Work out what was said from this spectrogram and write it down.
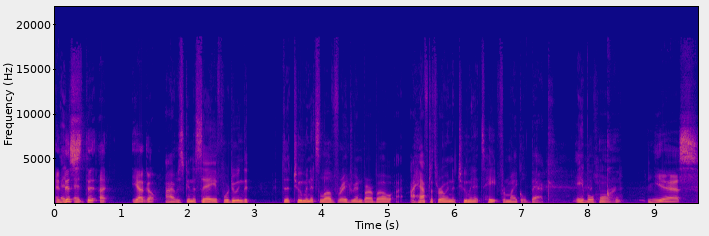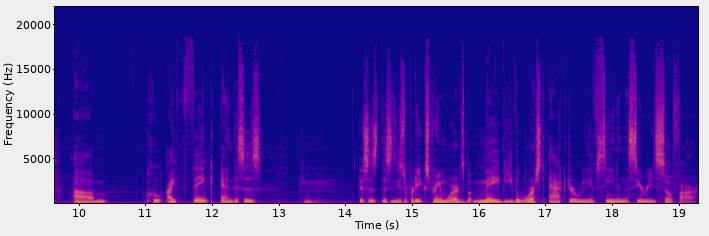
And, this, the, uh, yeah, go. I was gonna say if we're doing the the two minutes love for Adrienne Barbeau, I- have to throw in a two minutes hate for Michael Beck, Abel Horn. Yes. who I think, and this is, hmm, this is this is these are pretty extreme words, but may be the worst actor we have seen in the series so far.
